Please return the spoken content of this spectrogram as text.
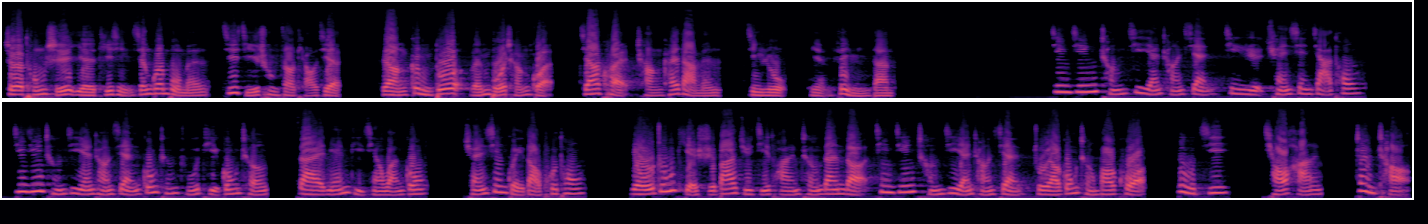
这同时也提醒相关部门积极创造条件。让更多文博场馆加快敞开大门进入免费名单。京津城际延长线近日全线架通，京津城际延长线工程主体工程在年底前完工，全线轨道铺通。由中铁十八局集团承担的京津城际延长线主要工程包括路基、桥涵、站场、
